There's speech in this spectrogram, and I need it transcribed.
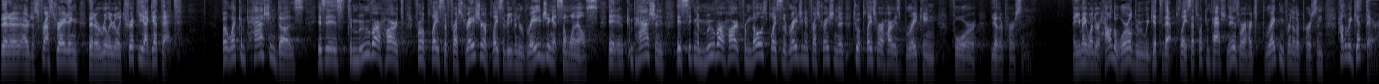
that are, just frustrating, that are really, really tricky. I get that. But what compassion does is, is to move our heart from a place of frustration or a place of even raging at someone else. It, compassion is seeking to move our heart from those places of raging and frustration to, to a place where our heart is breaking for the other person. Now, you may wonder, how in the world do we get to that place? That's what compassion is, where our heart's breaking for another person. How do we get there?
